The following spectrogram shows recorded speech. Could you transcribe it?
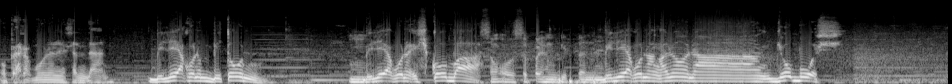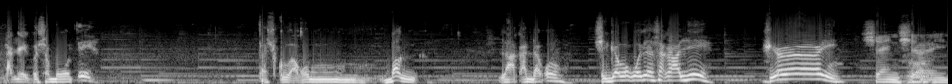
O pera muna ng isandaan. Bili ako ng biton. Mm. Bili ako ng eskoba. Asong uso pa yung biton. eh. Bili ako ng ano, ng jobos. Lagay ko sa bote. Tapos kuha akong bag. Lakad ako. Sigaw ako dyan sa kalye. Shay! Shine, shine.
